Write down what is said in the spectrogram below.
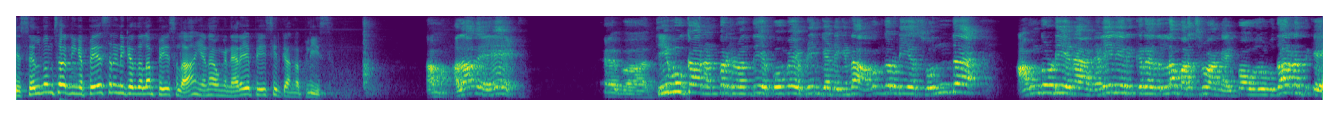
செல்வம் சார் நீங்க பேசுற நினைக்கிறதெல்லாம் பேசலாம். ஏன்னா அவங்க நிறைய பேசியிருக்காங்க ப்ளீஸ் ஆமா. அதாவது திமுக நண்பர்கள் வந்து எப்பவுமே எப்படின்னு கேட்டீங்கன்னா அவங்களுடைய சொந்த அவங்களுடைய நிலையில இருக்கிறதெல்லாம் மறைச்சிருவாங்க. இப்போ ஒரு உதாரணத்துக்கு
